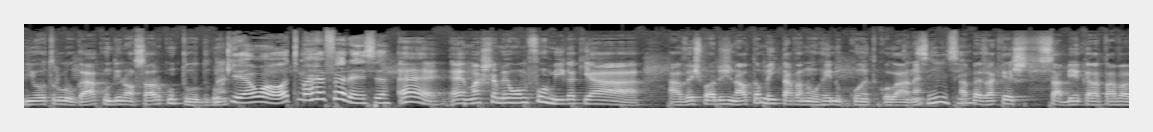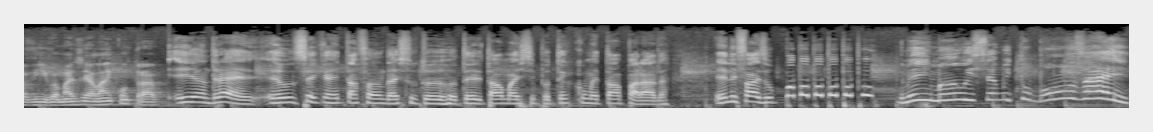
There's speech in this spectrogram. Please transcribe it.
em outro lugar, com dinossauro, com tudo, né? O que é uma ótima referência. É, é, mas também o Homem-Formiga, que a, a Vespa original também tava no reino quântico lá, né? Sim, sim. Apesar que eles sabiam que ela tava viva, mas ia lá e encontrava. E André, eu sei que a gente tá falando da estrutura do roteiro e tal, mas tipo, eu tenho que comentar uma parada. Ele faz o. Meu irmão, isso é muito bom, véi.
